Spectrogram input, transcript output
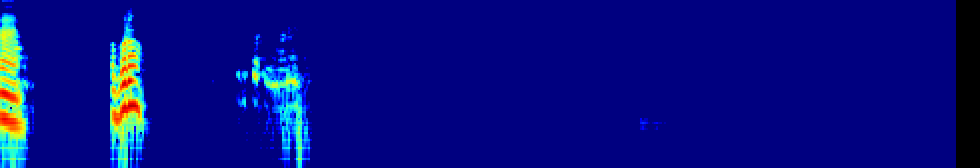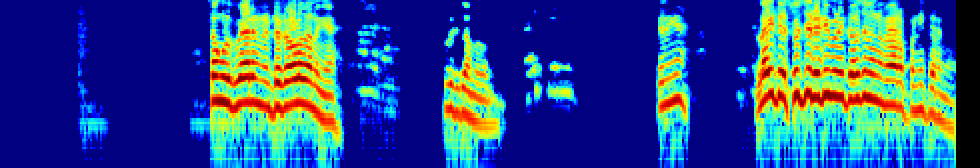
ஆ. அப்புறம்? சார் உங்களுக்கு வேற நெட் அவ்வளோதானுங்க பிடிச்சிக்கலாம் எதுங்க? லைட்டு சுவிட்ச் ரெடி பண்ணி தர நான் வேற பண்ணி தரேங்க.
